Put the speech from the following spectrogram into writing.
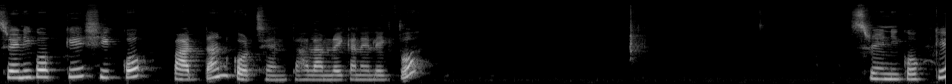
শ্রেণীকক্ষে শিক্ষক পাঠদান করছেন। তাহলে আমরা এখানে লিখব শ্রেণীকক্ষে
